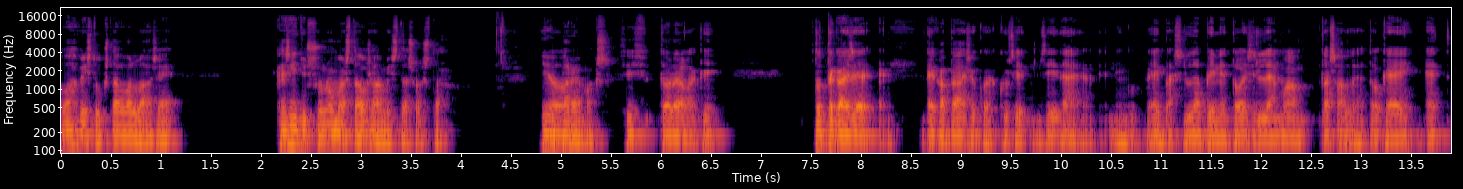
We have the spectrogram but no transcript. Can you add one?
vahvistuiko tavallaan se käsitys sun omasta osaamistasosta Joo, paremmaksi? siis todellakin. Totta kai se eka pääsykoe, kun si- siitä niin kuin, ei päässyt läpi, niin toi silleen maan tasalle, että okei, että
